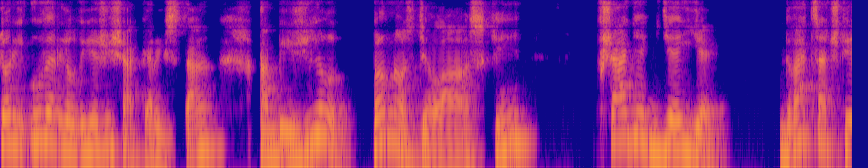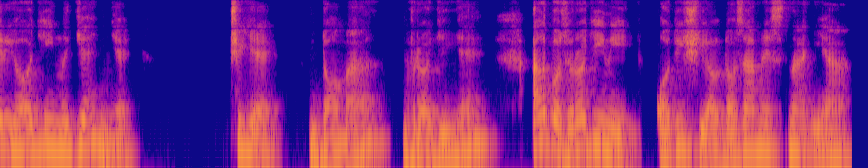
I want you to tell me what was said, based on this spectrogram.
ktorý uveril v Ježiša Krista, aby žil plnosť lásky všade, kde je. 24 hodín denne. Či je doma, v rodine, alebo z rodiny odišiel do zamestnania,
